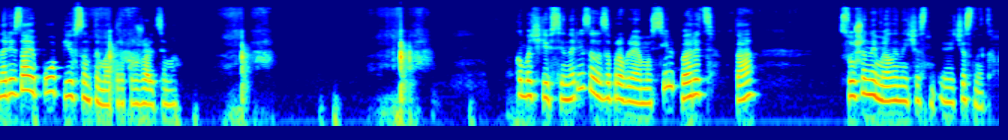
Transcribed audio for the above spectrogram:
Нарізаю по пів сантиметра кружальцями. Кабачки всі нарізали, заправляємо сіль, перець та сушений мелений час- часник.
